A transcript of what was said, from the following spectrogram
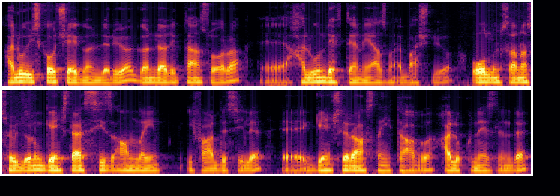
Haluk İskoçya'ya gönderiyor. Gönderdikten sonra e, Haluk'un defterini yazmaya başlıyor. Oğlum sana söylüyorum gençler siz anlayın ifadesiyle e, gençlere aslında hitabı Haluk nezdinde.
